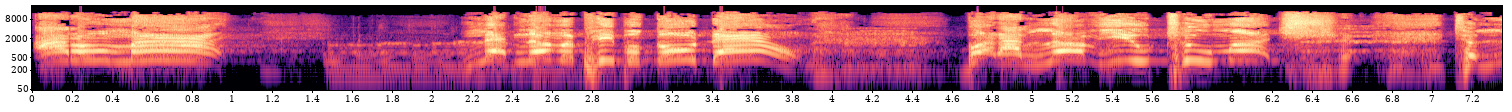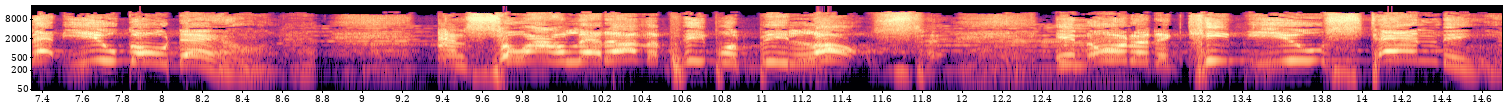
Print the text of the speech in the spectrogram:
I don't mind letting other people go down but I love you too much to let you go down. And so I'll let other people be lost in order to keep you standing.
